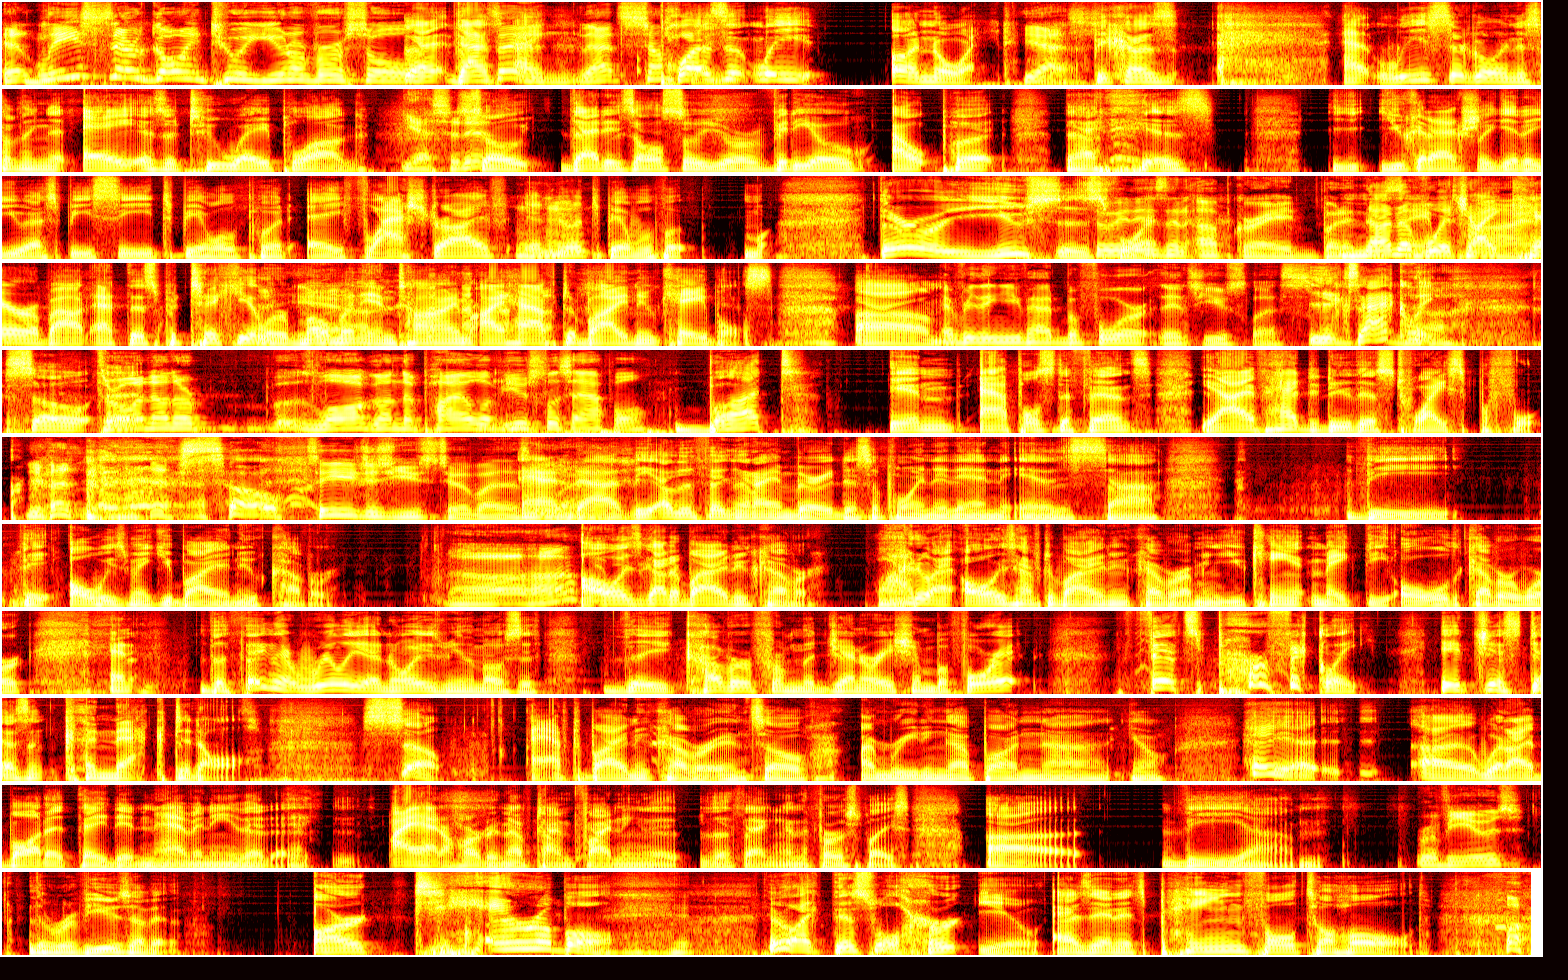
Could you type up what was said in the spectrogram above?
at least they're going to a universal That- that's- thing. That's something. pleasantly annoyed. Yes. Because at least they're going to something that A is a two way plug. Yes, it is. So that is also your video output. That is, you could actually get a USB C to be able to put a flash drive Mm-hmm. into it to be able to put. Mo- There are uses So for it it. is an upgrade, but at the None of same which I care about at this particular moment in time. I have to buy new cables. Um, Everything you've had before, it's useless. exactly. So, Throw uh, another log on the pile of useless Apple. but in Apple's defense, yeah, I've had to do this twice before. so. So you're just used to it by this And point. uh, the other thing that I am very disappointed in is uh, the they always make you buy a new cover. Uh huh. Always got to buy a new cover. Why do I always have to buy a new cover? I mean, you can't make the old cover work. And the thing that really annoys me the most is the cover from the generation before it fits perfectly. It just doesn't connect at all. So I have to buy a new cover, and so I'm reading up on, uh, you know, hey, uh, uh, when I bought it, they didn't have any that uh, I had a hard enough time finding the, the thing in the first place. Uh, the um, Reviews. the reviews of it are terrible. They're like, this will hurt you, as in it's painful to hold. Oh,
